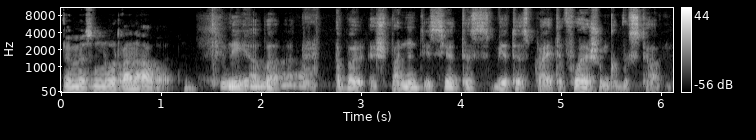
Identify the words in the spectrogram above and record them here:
Wir müssen nur dran arbeiten. Nee, aber, aber spannend ist ja, dass wir das beide vorher schon gewusst haben.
